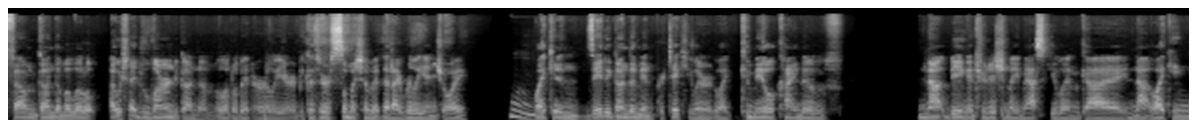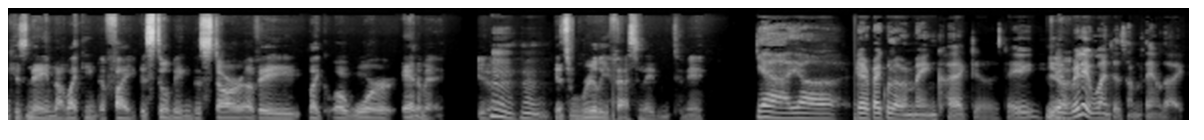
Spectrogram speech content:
found Gundam a little. I wish I'd learned Gundam a little bit earlier because there's so much of it that I really enjoy. Hmm. Like in Zeta Gundam in particular, like Kamille kind of not being a traditionally masculine guy, not liking his name, not liking to fight, but still being the star of a like a war anime. You know, mm-hmm. it's really fascinating to me. Yeah, yeah. The regular main characters, they yeah. they really wanted something like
